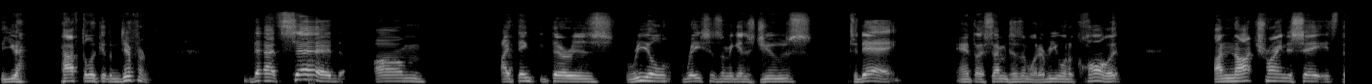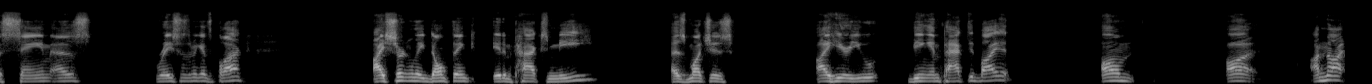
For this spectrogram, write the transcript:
That you have to look at them differently. That said, um, I think that there is real racism against Jews today, anti-Semitism, whatever you want to call it. I'm not trying to say it's the same as racism against Black. I certainly don't think it impacts me as much as I hear you being impacted by it. Um, uh, I'm not,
